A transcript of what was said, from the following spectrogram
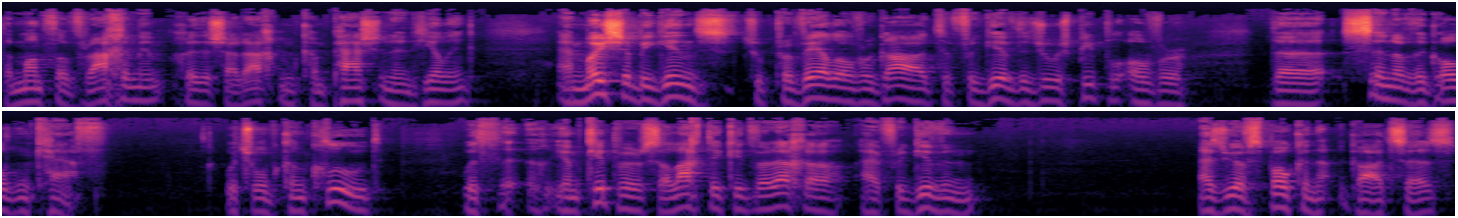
the month of Rachamim, Chedesh Rachim, compassion and healing, and Moshe begins to prevail over God to forgive the Jewish people over the sin of the golden calf, which will conclude with Yom Kippur, Salachti Kidvarecha, I have forgiven as you have spoken, God says.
